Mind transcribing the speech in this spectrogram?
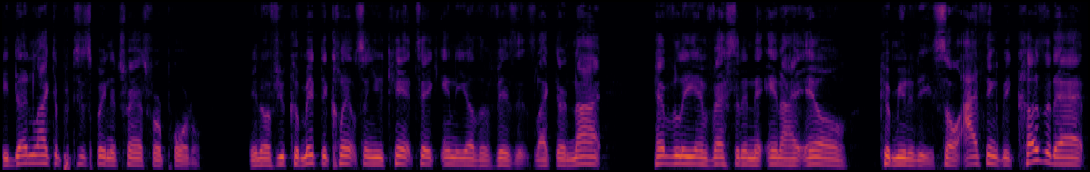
He doesn't like to participate in the transfer portal. You know, if you commit to Clemson, you can't take any other visits. Like they're not heavily invested in the NIL community. So I think because of that,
